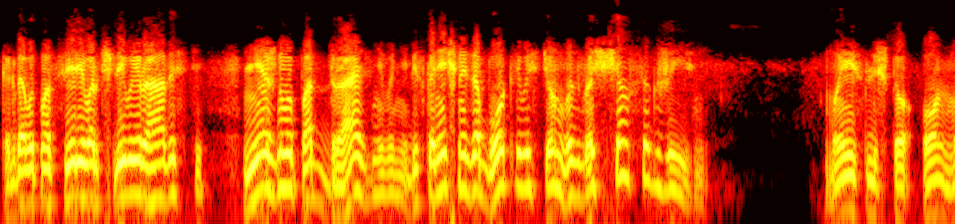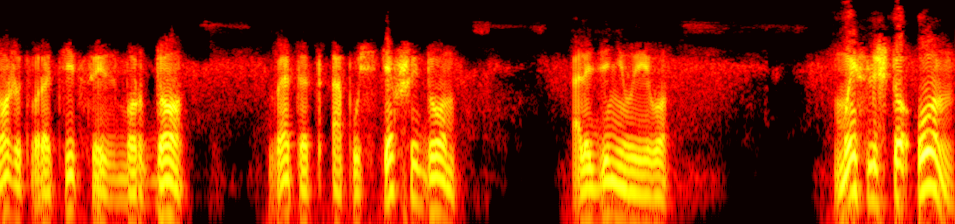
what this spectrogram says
когда в атмосфере ворчливой радости, нежного поддразнивания, бесконечной заботливости он возвращался к жизни. Мысль, что он может воротиться из Бордо, в этот опустевший дом оледенила его. Мысль, что он,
